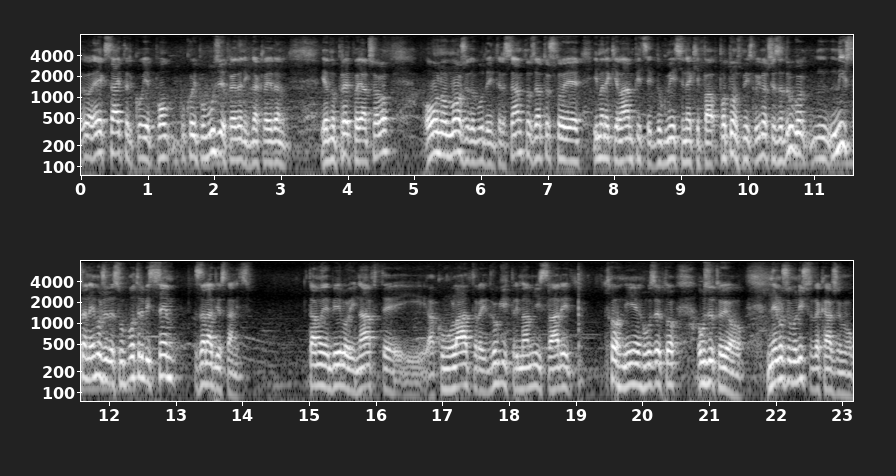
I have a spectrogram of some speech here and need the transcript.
Exciter koji, je po, koji pobuđuje predanik, dakle jedan, jedno predpojačalo, ono može da bude interesantno zato što je ima neke lampice i dugmice neke pa po tom smislu. Inače za drugo ništa ne može da se upotrebi sem za radiostanicu. Tamo je bilo i nafte i akumulatora i drugih primamljivih stvari, to nije uzeto, uzeto je ovo. Ne možemo ništa da kažemo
